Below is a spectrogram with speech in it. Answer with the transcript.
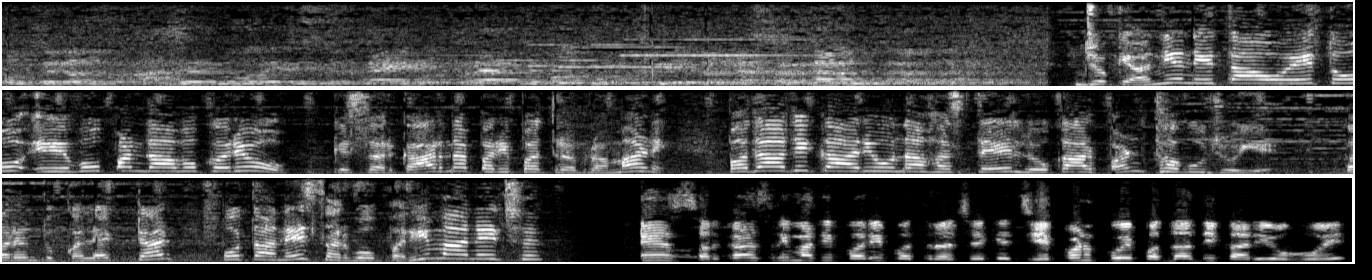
કમસે કમ હાજર ન રહી કાંઈ ખરાબ તો બહુ થવું જોઈએ સરકારનું ખરાબ લાગે. જો કે અન્ય નેતાઓએ તો એવો પણ દાવો કર્યો કે સરકારના પરિપત્ર પ્રમાણે પદાધિકારીઓના હસ્તે લોકાર્પણ થવું જોઈએ. પરંતુ કલેક્ટર પોતાને સર્વોપરી માને છે. સરકારશ્રીમાંથી પરિપત્ર છે કે જે પણ કોઈ પદાધિકારીઓ હોય,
